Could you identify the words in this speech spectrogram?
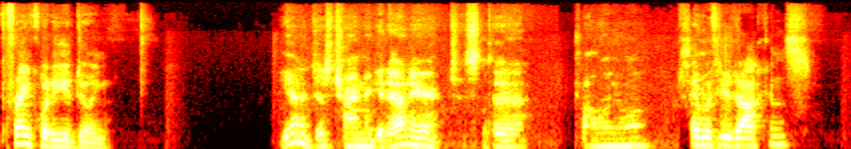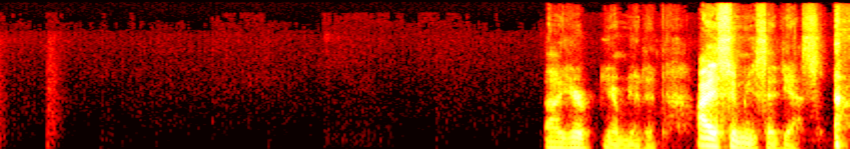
Frank, what are you doing? Yeah, just trying to get out of here. Just Okay. uh, following along. Same with you, Dawkins. Oh, you're you're muted. I assume you said yes.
